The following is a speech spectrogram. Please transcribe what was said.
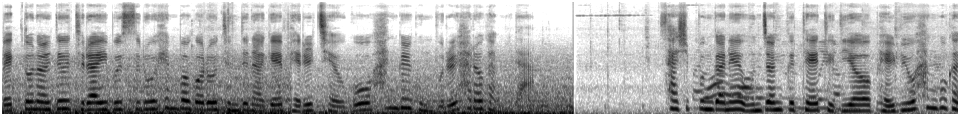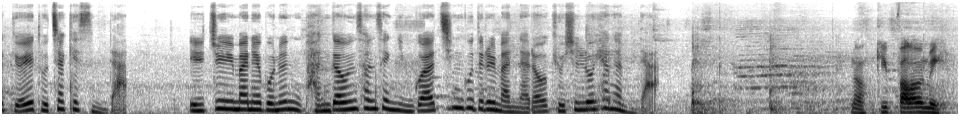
맥도널드 드라이브 스루 햄버거로 든든하게 배를 채우고 한글 공부를 하러 갑니다. 40분간의 운전 끝에 드디어 벨뷰 한국학교에 도착했습니다. 일주일 만에 보는 반가운 선생님과 친구들을 만나러 교실로 향합니다. No, keep following me.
